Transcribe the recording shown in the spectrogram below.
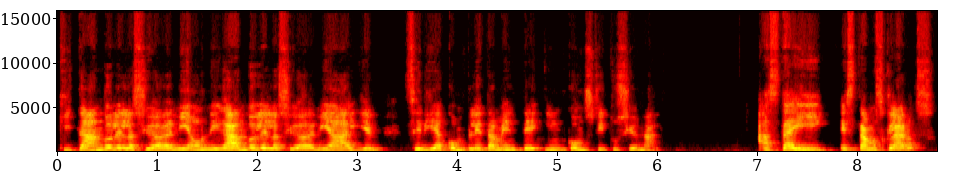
quitándole la ciudadanía o negándole la ciudadanía a alguien sería completamente inconstitucional. ¿Hasta ahí estamos claros?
